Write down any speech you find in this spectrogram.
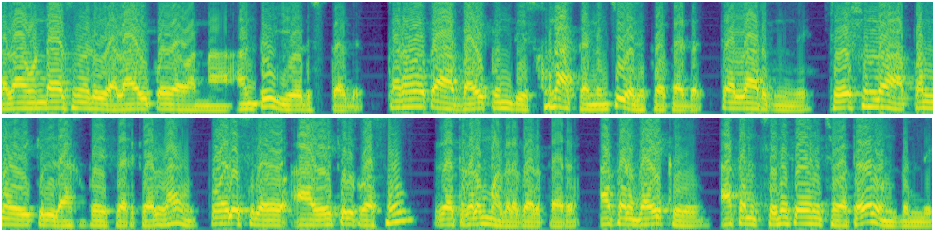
ఎలా ఉండాల్సినడు ఎలా అయిపోయావన్నా అంటూ ఏడుస్తాడు. తర్వాత ఆ బైక్ని తీసుకుని అక్కడి నుంచి వెళ్ళిపోతాడు. తెల్లారుతుంది. స్టేషన్లో అప్పన్న వెహికల్ లేకపోయేసరికల్లా పోలీసులు ఆ వెహికల్ కోసం వెతకడం మొదలు పెడతారు. అతని బైక్ అతను చనిపోయిన చోటే ఉంటుంది.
